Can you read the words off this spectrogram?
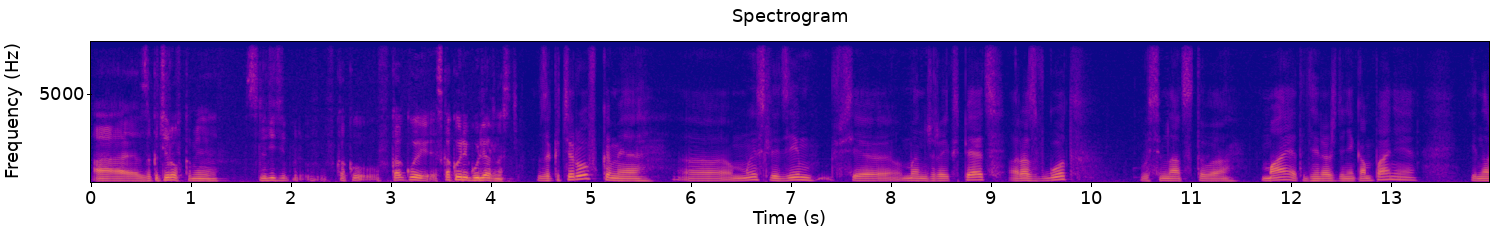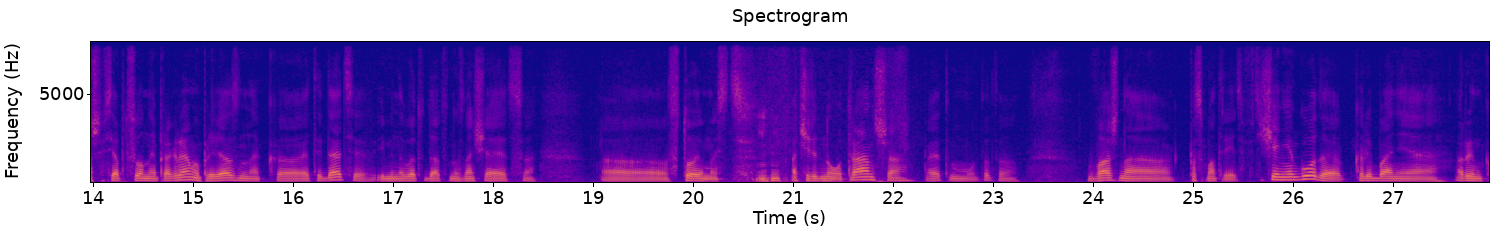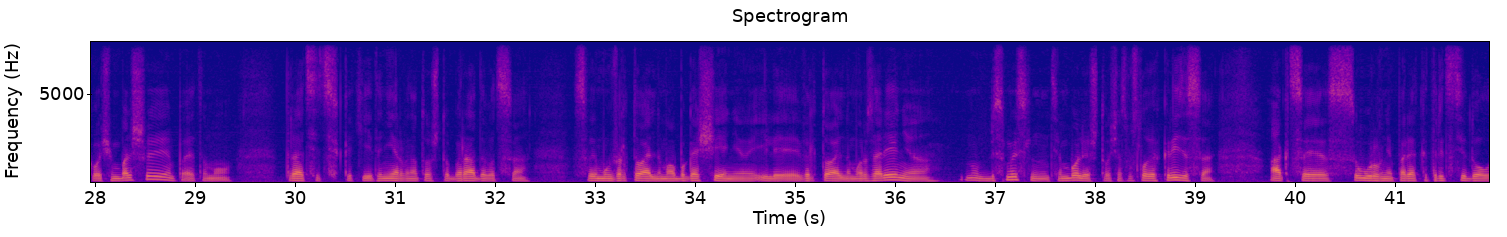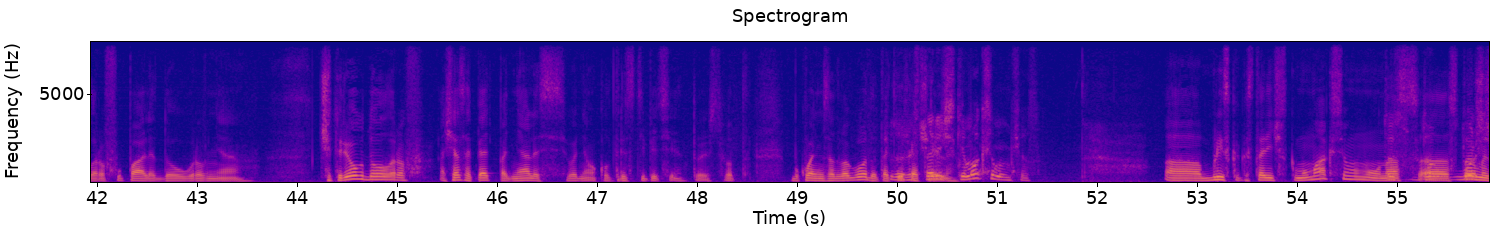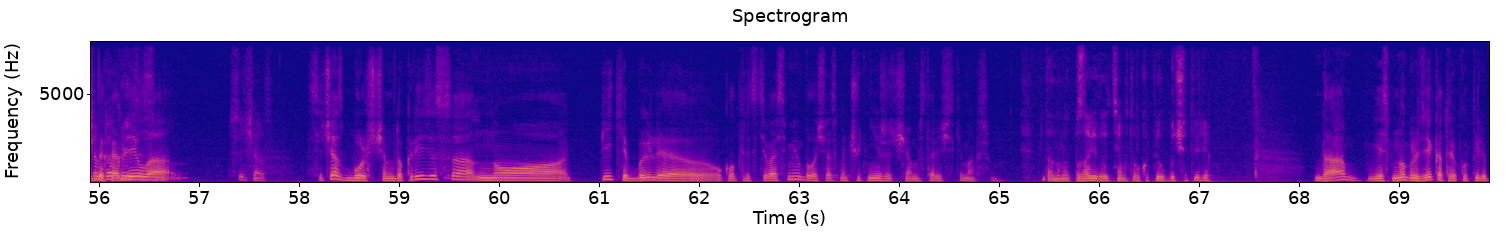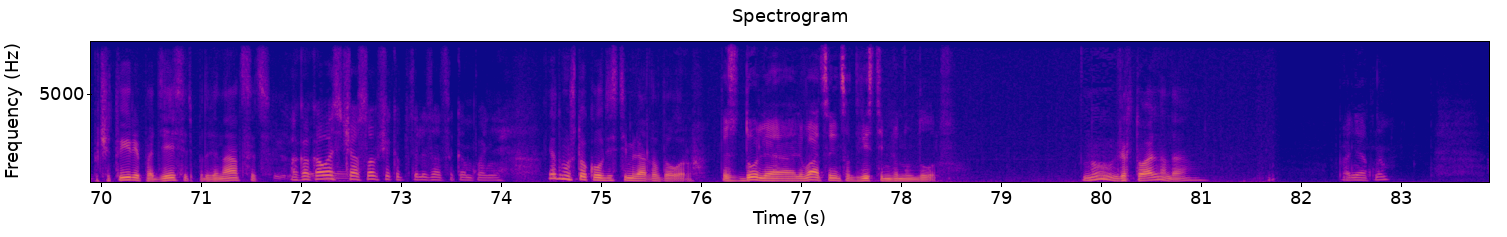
А за котировками следите в какой, в какой, с какой регулярностью? За котировками э, мы следим все менеджеры X5 раз в год, 18 мая, это день рождения компании, и наши все опционные программы привязаны к этой дате. Именно в эту дату назначается э, стоимость угу. очередного транша, поэтому вот это важно посмотреть. В течение года колебания рынка очень большие, поэтому тратить какие-то нервы на то, чтобы радоваться своему виртуальному обогащению или виртуальному разорению, ну, бессмысленно, тем более, что сейчас в условиях кризиса акции с уровня порядка 30 долларов упали до уровня 4 долларов, а сейчас опять поднялись сегодня около 35. То есть вот буквально за два года такие Это качели. исторический максимум сейчас? А, близко к историческому максимуму. У То нас до, а, стоимость доходила... До сейчас? Сейчас больше, чем до кризиса, но пики были около 38 было, сейчас мы чуть ниже, чем исторический максимум. Да, надо позавидовать тем, кто купил по 4. Да, есть много людей, которые купили по 4, по 10, по 12. А какова сейчас общая капитализация компании? Я думаю, что около 10 миллиардов долларов. То есть доля льва оценится в 200 миллионов долларов? Ну, виртуально, да. Понятно.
